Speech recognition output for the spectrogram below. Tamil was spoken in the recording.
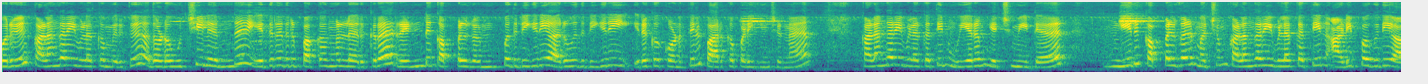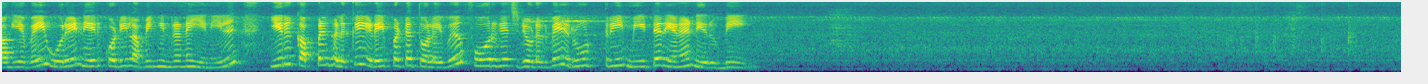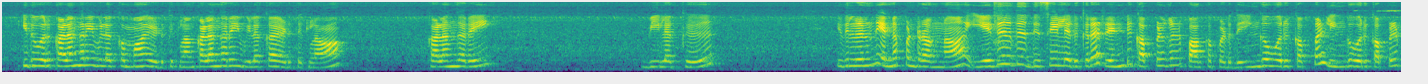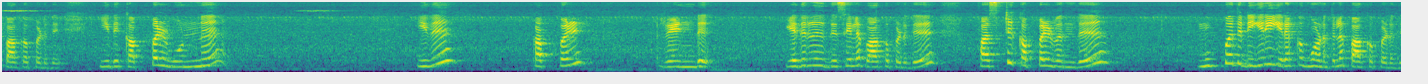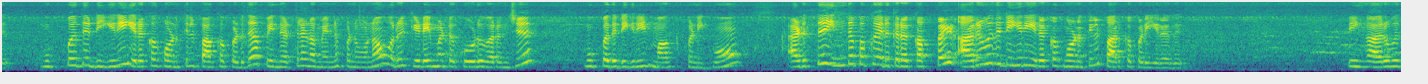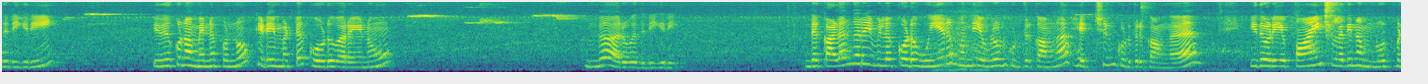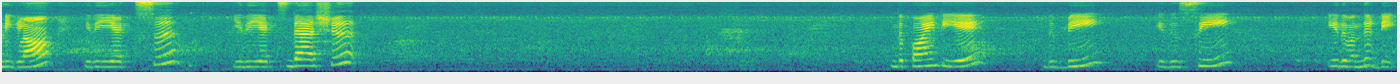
ஒரு கலங்கரை விளக்கம் இருக்குது அதோட உச்சியிலிருந்து எதிரெதிர் பக்கங்களில் இருக்கிற ரெண்டு கப்பல்கள் முப்பது டிகிரி அறுபது டிகிரி இறக்க கோணத்தில் பார்க்கப்படுகின்றன. கலங்கரை விளக்கத்தின் உயரம் ஹெச் மீட்டர் இரு கப்பல்கள் மற்றும் கலங்கரை விளக்கத்தின் அடிப்பகுதி ஆகியவை ஒரே நேர்கோட்டில் அமைகின்றன எனில் இரு கப்பல்களுக்கு இடைப்பட்ட தொலைவு four H divided by root three metre என நிரூபி. இது ஒரு கலங்கரை விளக்கமாக எடுத்துக்கலாம். கலங்கரை விளக்காக எடுத்துக்கலாம். கலங்கரை விளக்கு. இதிலிருந்து என்ன பண்ணுறாங்கன்னா எது எது திசையில் இருக்கிற ரெண்டு கப்பல்கள் பார்க்கப்படுது. இங்கே ஒரு கப்பல் இங்கே ஒரு கப்பல் பார்க்கப்படுது. இது கப்பல் ஒன்று இது கப்பல் ரெண்டு. எதிர் திசையில் பார்க்கப்படுது. ஃபஸ்ட்டு கப்பல் வந்து முப்பது டிகிரி இறக்க கோணத்தில் பார்க்கப்படுது. முப்பது டிகிரி இறக்க கோணத்தில் பார்க்கப்படுது. அப்போ இந்த இடத்துல நம்ம என்ன பண்ணுவோம்னா ஒரு கிடைமட்ட கோடு வரைஞ்சு முப்பது டிகிரின்னு மார்க் பண்ணிக்குவோம். அடுத்து இந்த பக்கம் இருக்கிற கப்பல் அறுபது டிகிரி இறக்க கோணத்தில் பார்க்கப்படுகிறது. இப்போ இங்கே அறுபது டிகிரி. இதுக்கும் நம்ம என்ன பண்ணணும் கிடைமட்ட கோடு வரையணும். இங்கே அறுபது டிகிரி. இந்த கலங்கரை விளக்கோட உயரம் வந்து எவ்வளோன்னு கொடுத்துருக்காங்கன்னா ஹெச்னு கொடுத்துருக்காங்க. இதோடைய பாயிண்ட்ஸ் எல்லாத்தையும் நம்ம நோட் பண்ணிக்கலாம். இது எக்ஸு இது எக்ஸ் டேஷு இந்த பாயிண்ட் ஏ இது பி இது சி இது வந்து டி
